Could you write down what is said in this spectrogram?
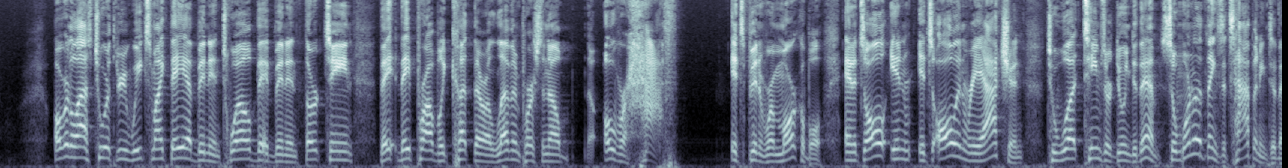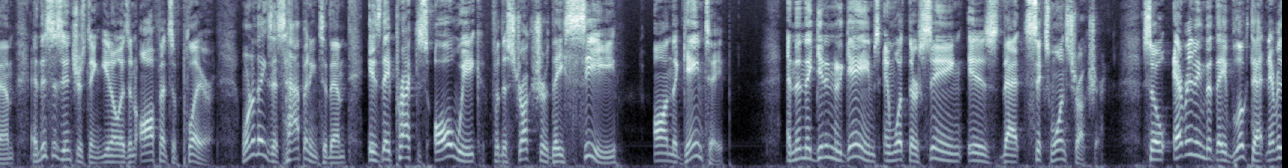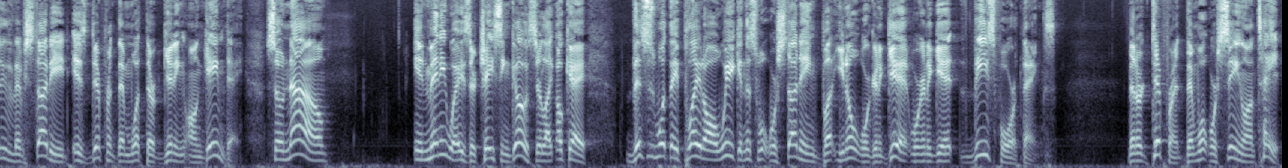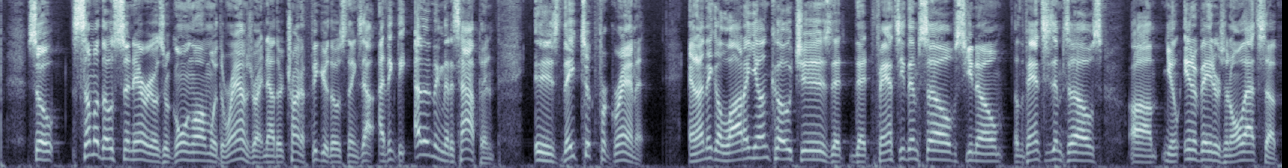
Over the last two or three weeks, Mike, they have been in 12, they've been in 13. They, they probably cut their 11 personnel over half. It's been remarkable, and it's all in it's all in reaction to what teams are doing to them. So one of the things that's happening to them, and this is interesting, you know, as an offensive player, one of the things that's happening to them is they practice all week for the structure they see on the game tape. And then they get into the games, and what they're seeing is that 6 1 structure. So everything that they've looked at and everything that they've studied is different than what they're getting on game day. So now, in many ways, they're chasing ghosts. They're like, okay, this is what they've played all week, and this is what we're studying, but you know what we're going to get? We're going to get these four things that are different than what we're seeing on tape. So some of those scenarios are going on with the Rams right now. They're trying to figure those things out. I think the other thing that has happened is they took for granted, and I think a lot of young coaches that that fancy themselves, you know, fancy themselves, um, you know, innovators and all that stuff.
